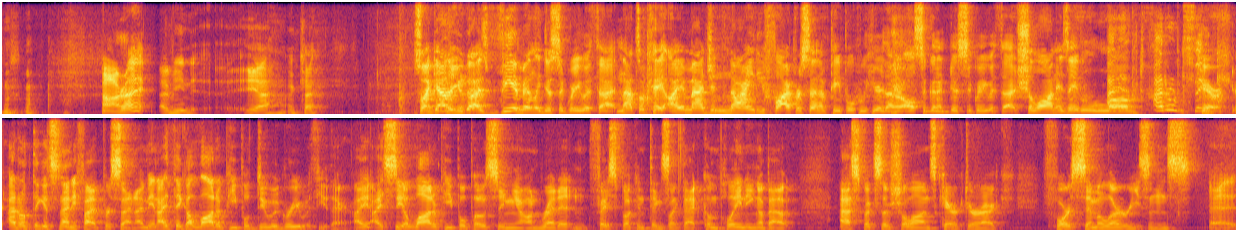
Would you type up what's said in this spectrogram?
All right. I mean, yeah, okay. So I gather you guys vehemently disagree with that, and that's okay. I imagine 95% of people who hear that are also going to disagree with that. Shallan is a loved I don't think character. I don't think it's ninety five percent. I mean, I think a lot of people do agree with you there. I, I see a lot of people posting on Reddit and Facebook and things like that complaining about aspects of Shallan's character arc for similar reasons. Uh,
